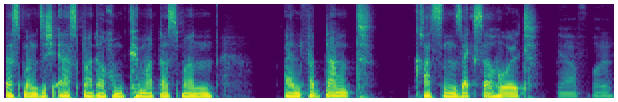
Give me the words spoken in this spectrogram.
dass man sich erstmal darum kümmert, dass man einen verdammt krassen Sechser holt, ja, voll.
